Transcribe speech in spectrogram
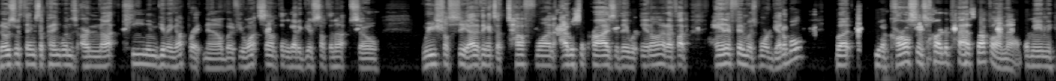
those are things the Penguins are not keen in giving up right now. But if you want something, you got to give something up. So, we shall see. I think it's a tough one. I was surprised that they were in on it. I thought Hanifin was more gettable, but you know, Karlsson's hard to pass up on that. I mean,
